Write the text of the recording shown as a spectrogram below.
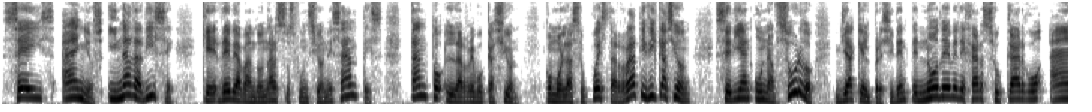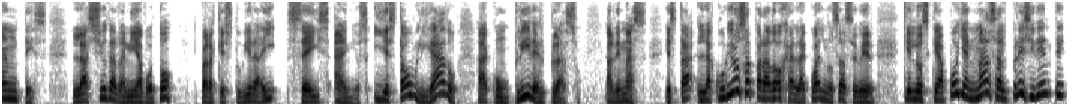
seis años y nada dice que debe abandonar sus funciones antes. Tanto la revocación como la supuesta ratificación serían un absurdo, ya que el presidente no debe dejar su cargo antes. La ciudadanía votó para que estuviera ahí seis años y está obligado a cumplir el plazo. Además, está la curiosa paradoja la cual nos hace ver que los que apoyan más al presidente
